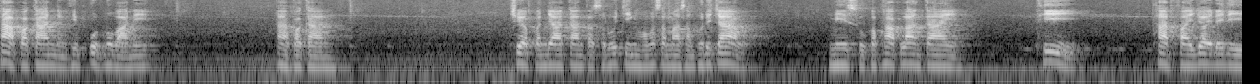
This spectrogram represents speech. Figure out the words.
ห้าประการอย่างที่พูดเมื่อวานนี้ห้าประการ เชื่อปัญญาการตรัสรู้จริงของพระสัมมาสัมพุทธเจ้า มีสุขภาพร่างกาย ที่ธาตุไฟย่อยได้ดี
